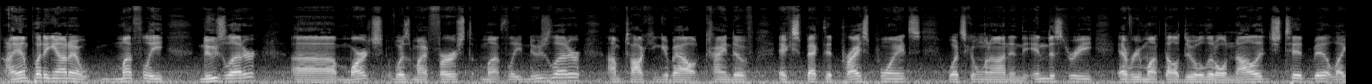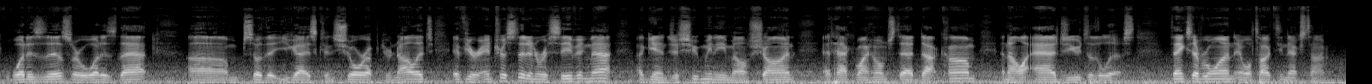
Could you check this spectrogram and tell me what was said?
I am putting out a monthly newsletter. Uh, March was my first monthly newsletter. I'm talking about kind of expected price points, what's going on in the industry. Every month I'll do a little knowledge tidbit like what is this or what is that, um, so that you guys can shore up your knowledge. If you're interested in receiving that, again, just shoot me an email, Shawn at hackmyhomestead.com, and I'll add you to the list. Thanks, everyone, and we'll talk to you next time.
